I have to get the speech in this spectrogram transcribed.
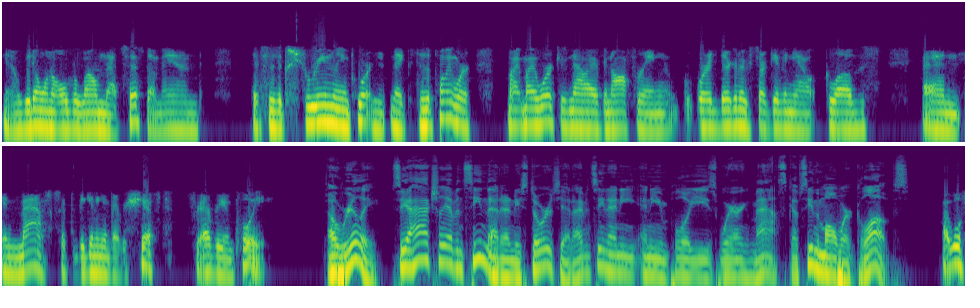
You know, we don't want to overwhelm that system and, this is extremely important, like to the point where my, my work is now I have an offering where they're going to start giving out gloves and, and masks at the beginning of every shift for every employee. Oh, really? See, I actually haven't seen that in any stores yet. I haven't seen any any employees wearing masks. I've seen them all wear gloves. I will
